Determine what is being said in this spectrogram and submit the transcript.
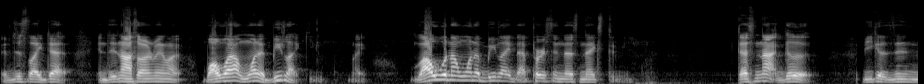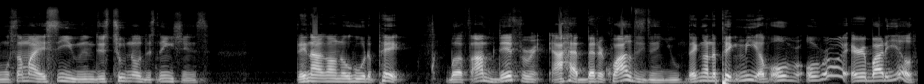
It's just like that. And then I started being like, why would I want to be like you? Like, why would I want to be like that person that's next to me? That's not good. Because then when somebody see you and there's two no distinctions, they're not gonna know who to pick. But if I'm different, I have better qualities than you. They're gonna pick me of over overall everybody else,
